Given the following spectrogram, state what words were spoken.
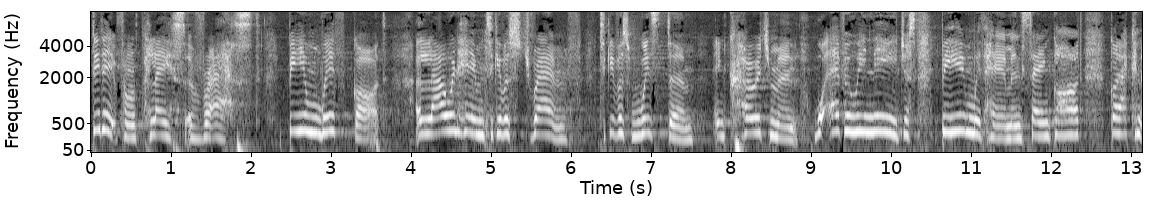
did it from a place of rest? Being with God, allowing Him to give us strength, to give us wisdom, encouragement, whatever we need, just being with Him and saying, God, God, I can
